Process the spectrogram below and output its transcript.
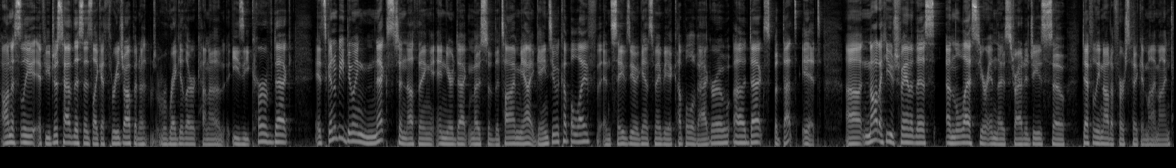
honestly, if you just have this as like a three drop in a regular kind of easy curve deck, it's going to be doing next to nothing in your deck most of the time. Yeah, it gains you a couple life and saves you against maybe a couple of aggro uh, decks, but that's it. Uh, not a huge fan of this unless you're in those strategies, so definitely not a first pick in my mind.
